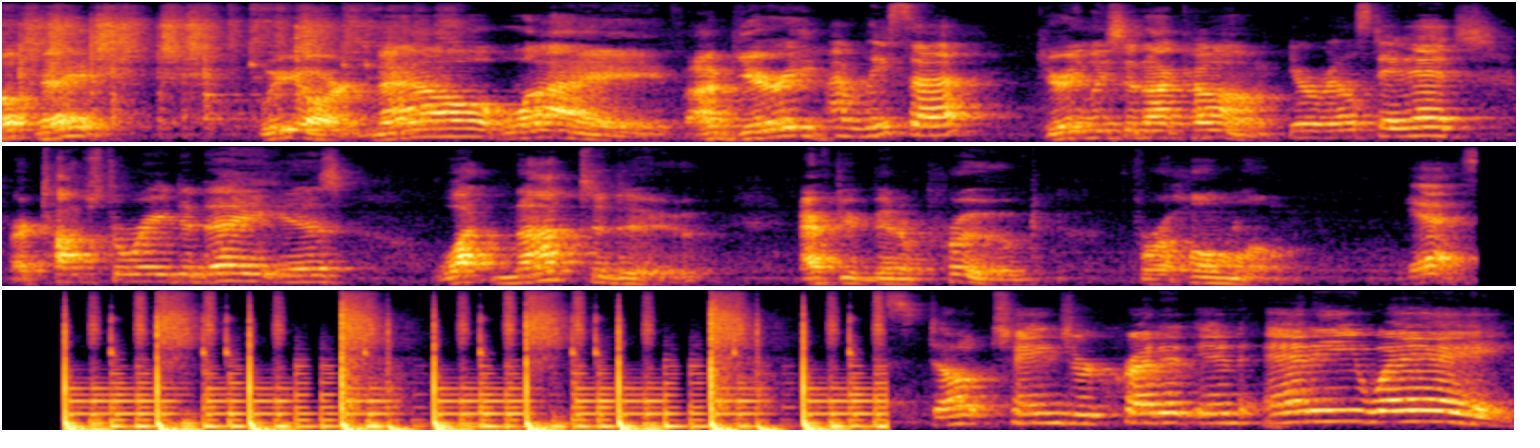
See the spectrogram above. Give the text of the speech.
Okay, we are now live. I'm Gary, I'm Lisa, GaryandLisa.com. your real estate edge. Our top story today is what not to do after you've been approved for a home loan. Yes. Don't change your credit in any way.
